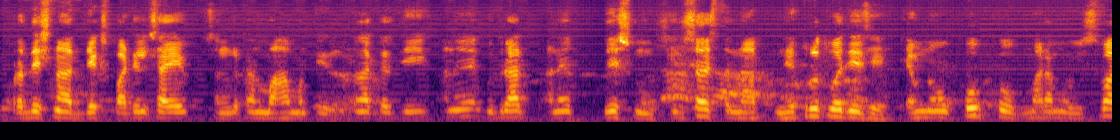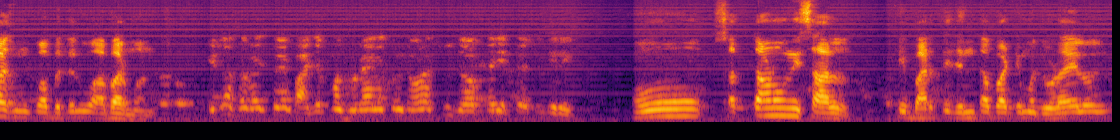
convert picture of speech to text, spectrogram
પ્રદેશના અધ્યક્ષ પાટીલ સાહેબ સંગઠન મહામંત્રી રત્નાકરજી અને ગુજરાત અને દેશનું શીર્ષસ્થ નેતૃત્વ જે છે એમનો ખૂબ ખૂબ મારામાં વિશ્વાસ મૂકવા બદલ હું આભાર માનું છું. હું સત્તાણુંની સાલથી ભારતીય જનતા પાર્ટીમાં જોડાયેલો છું.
